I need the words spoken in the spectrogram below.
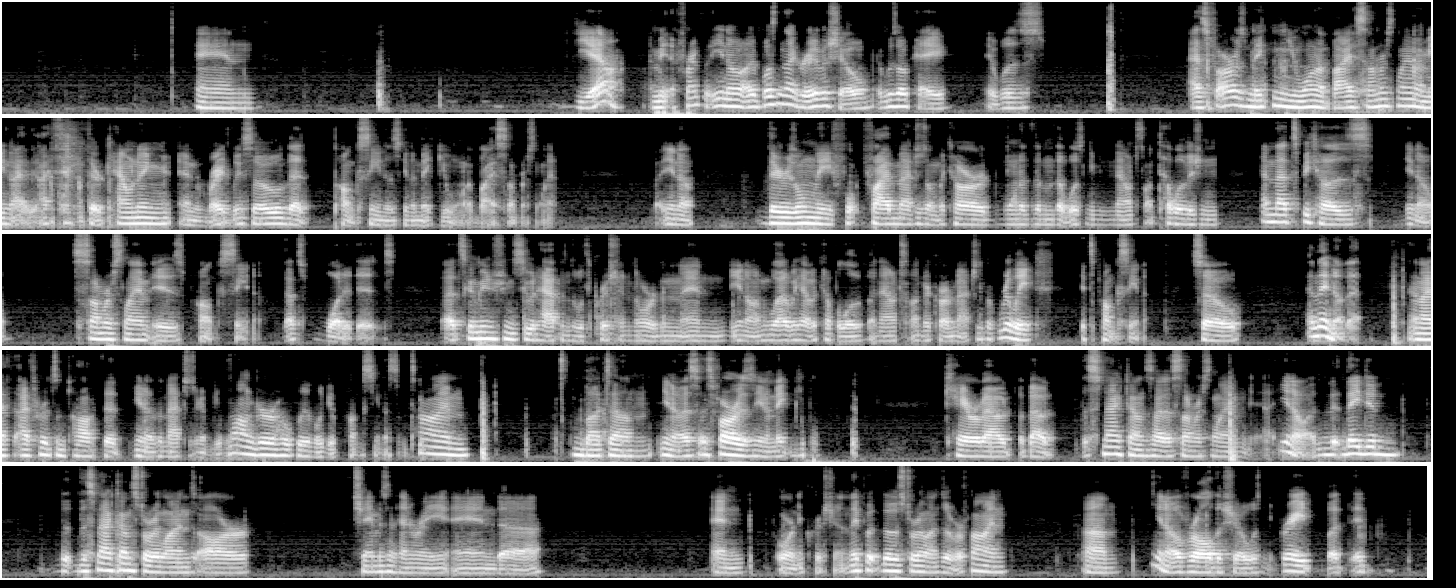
and yeah, I mean, frankly, you know, it wasn't that great of a show. It was okay. It was as far as making you want to buy SummerSlam. I mean, I, I think they're counting, and rightly so, that Punk Cena is going to make you want to buy SummerSlam you know, there's only four, five matches on the card, one of them that wasn't even announced on television, and that's because, you know, SummerSlam is Punk Cena. That's what it is. It's going to be interesting to see what happens with Christian Orton, and, you know, I'm glad we have a couple of announced undercard matches, but really, it's Punk Cena. So, and they know that. And I've, I've heard some talk that, you know, the matches are going to be longer. Hopefully, they'll give Punk Cena some time. But um, you know, as as far as you know, making people care about about the SmackDown side of SummerSlam, you know, they did the, the SmackDown storylines are Sheamus and Henry and uh, and Orton and Christian. They put those storylines over fine. Um, you know, overall the show wasn't great, but it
